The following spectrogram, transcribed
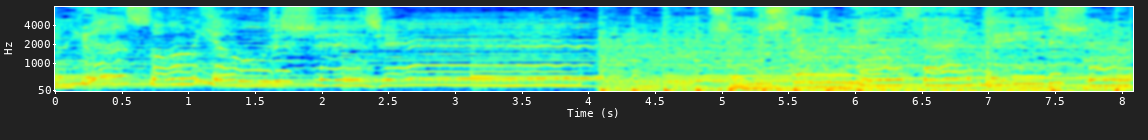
穿越所有的时间，只想留在你的身边。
